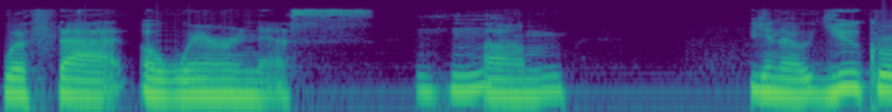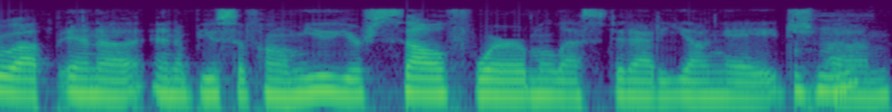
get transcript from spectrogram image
with that awareness, mm-hmm. um, you know, you grew up in a an abusive home. You yourself were molested at a young age. Mm-hmm. Um,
